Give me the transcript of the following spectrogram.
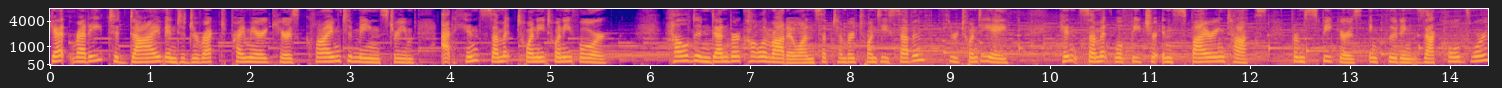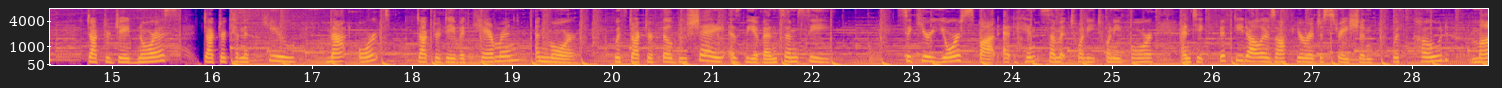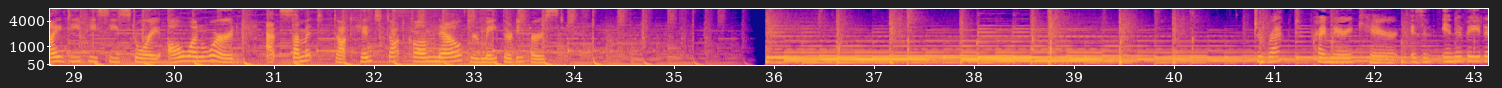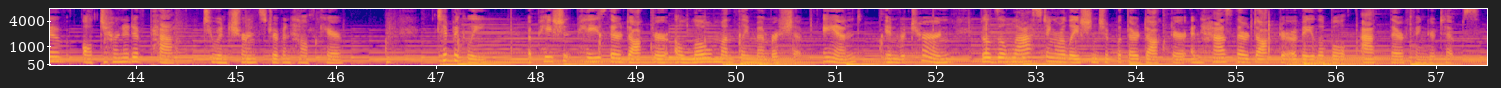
Get ready to dive into Direct Primary Care's climb to mainstream at Hint Summit 2024. Held in Denver, Colorado on September 27th through 28th, Hint Summit will feature inspiring talks from speakers including Zach Holdsworth, Dr. Jade Norris, Dr. Kenneth Pugh, Matt Ort, Dr. David Cameron, and more, with Dr. Phil Boucher as the event's MC. Secure your spot at Hint Summit 2024 and take $50 off your registration with code MyDPCStory, all one word, at summit.hint.com now through May 31st. Direct primary care is an innovative alternative path to insurance driven healthcare. Typically, a patient pays their doctor a low monthly membership and, in return, builds a lasting relationship with their doctor and has their doctor available at their fingertips.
